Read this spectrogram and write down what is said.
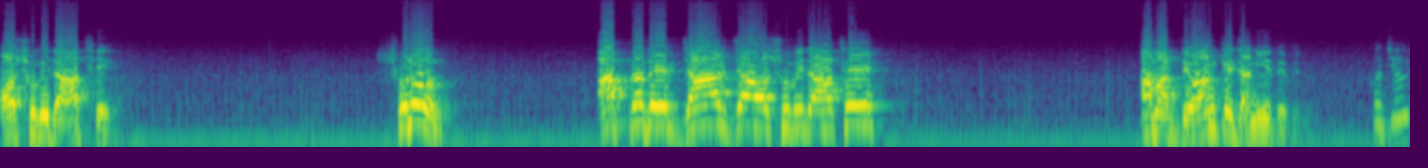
অসুবিধা আছে। শুনুন, আপনাদের যার যা অসুবিধা আছে, আমার দেওয়ানকে জানিয়ে দেবেন। হুজুর।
